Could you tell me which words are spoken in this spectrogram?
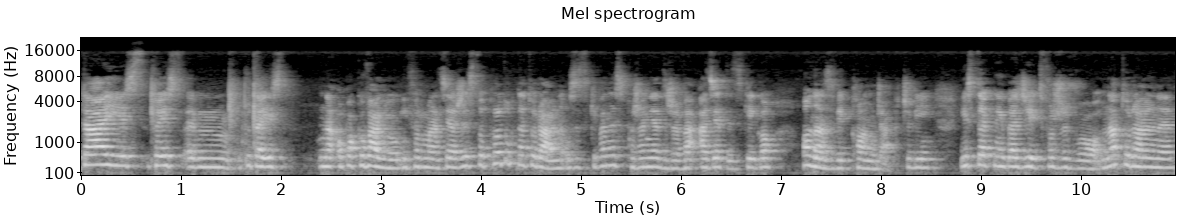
Ta jest, to jest, tutaj jest na opakowaniu informacja, że jest to produkt naturalny uzyskiwany z korzenia drzewa azjatyckiego o nazwie konjac, czyli jest to jak najbardziej tworzywo naturalne.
